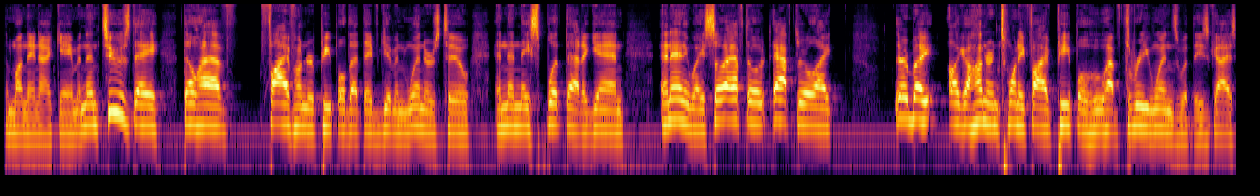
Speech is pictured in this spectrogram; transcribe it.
the Monday night game. And then Tuesday they'll have 500 people that they've given winners to and then they split that again. And anyway, so after after like there are like 125 people who have three wins with these guys.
